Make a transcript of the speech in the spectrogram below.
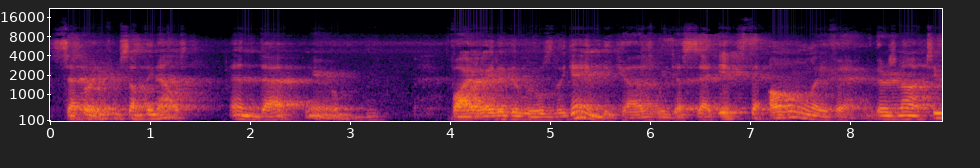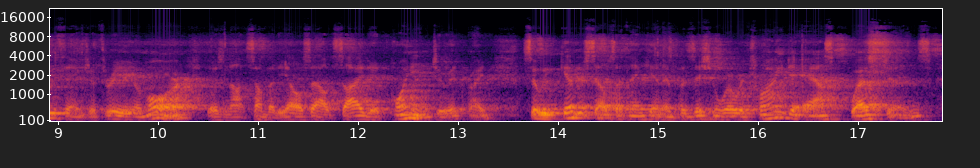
separated from something else. And that, you know, violated the rules of the game because we just said it's the only thing. There's not two things or three or more. There's not somebody else outside it pointing to it, right? So we get ourselves, I think, in a position where we're trying to ask questions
